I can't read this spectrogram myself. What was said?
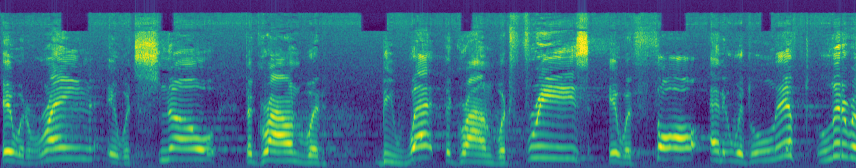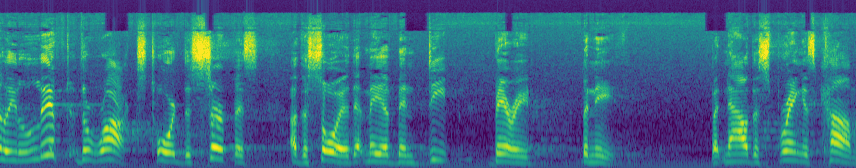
it would rain, it would snow, the ground would be wet, the ground would freeze, it would thaw, and it would lift, literally lift the rocks toward the surface of the soil that may have been deep buried beneath. But now the spring has come,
